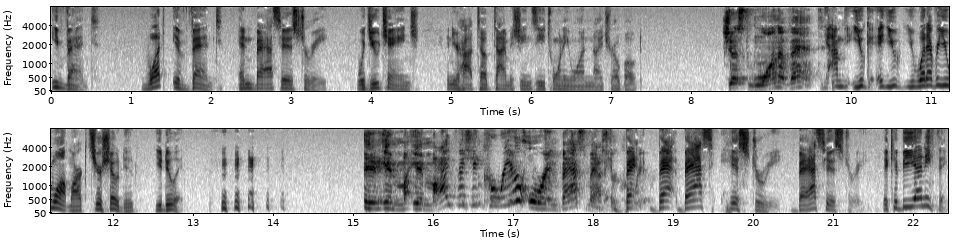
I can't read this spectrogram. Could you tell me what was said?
event. What event in bass history would you change in your hot tub time machine Z21 nitro boat? Just one event. Yeah, I'm, you, you, you, whatever you want, Mark. It's your show, dude. You do it. In in my, in my fishing career or in Bassmaster Ba- career. ba- bass history. Bass history. It could be anything.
